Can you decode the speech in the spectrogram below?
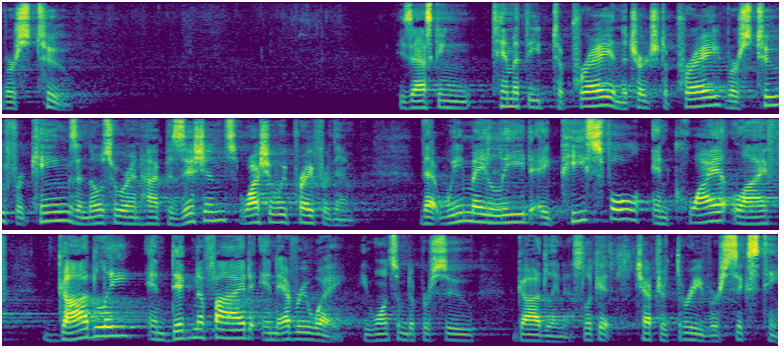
verse 2. He's asking Timothy to pray and the church to pray. Verse 2 for kings and those who are in high positions. Why should we pray for them? That we may lead a peaceful and quiet life, godly and dignified in every way. He wants them to pursue godliness. Look at chapter 3, verse 16.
